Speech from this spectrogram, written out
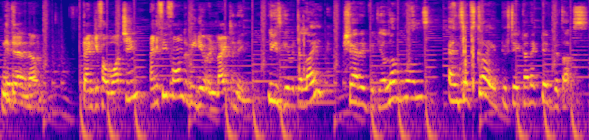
Nityanandam. Thank you for watching and if you found the video enlightening, Please give it a like, share it with your loved ones, and subscribe to stay connected with us.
